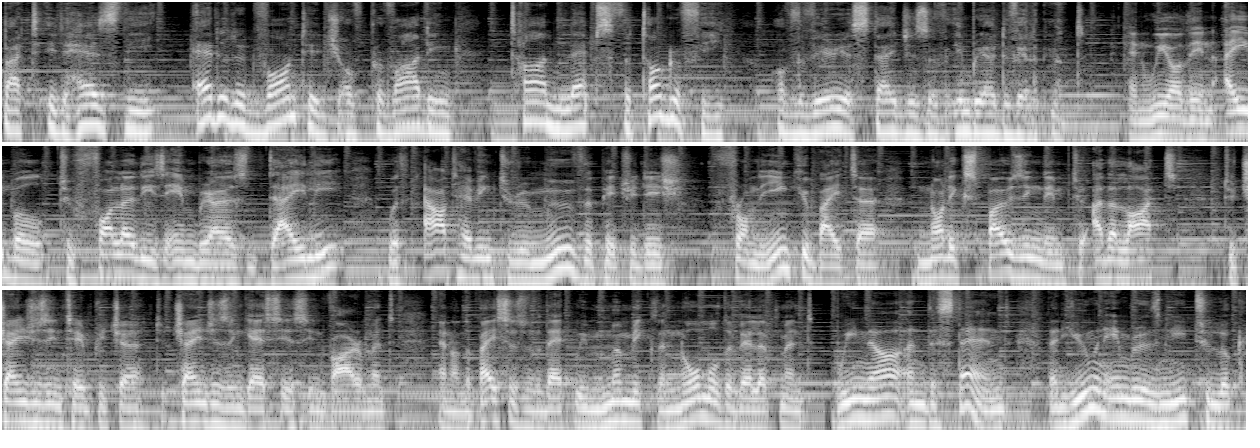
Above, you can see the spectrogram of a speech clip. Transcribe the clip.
but it has the added advantage of providing time lapse photography of the various stages of embryo development. And we are then able to follow these embryos daily without having to remove the petri dish from the incubator, not exposing them to other light, to changes in temperature, to changes in gaseous environment, and on the basis of that we mimic the normal development. We now understand that human embryos need to look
